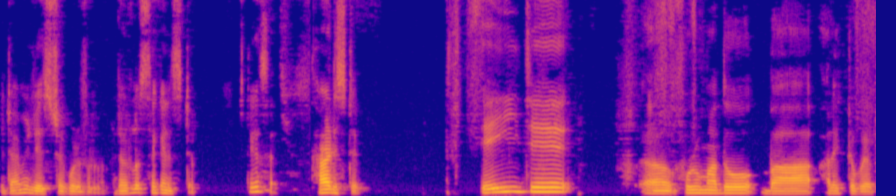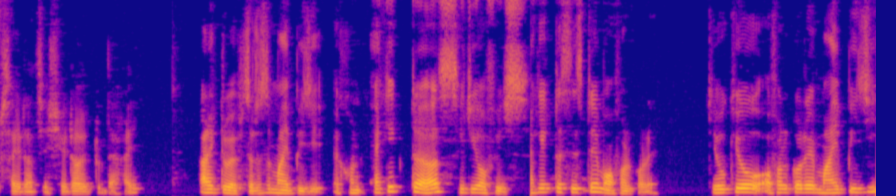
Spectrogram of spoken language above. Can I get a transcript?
এটা আমি রেজিস্টার করে ফেললাম। এটা হলো সেকেন্ড স্টেপ ঠিক আছে? থার্ড স্টেপ এই যে ফুরুমাদো বা আরেকটা ওয়েবসাইট আছে সেটাও একটু দেখাই। আরেকটা ওয়েবসাইট আছে মাইপিজি এখন এক একটা সিটি অফিস এক একটা সিস্টেম অফার করে। কেউ কেউ অফার করে মাইপিজি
